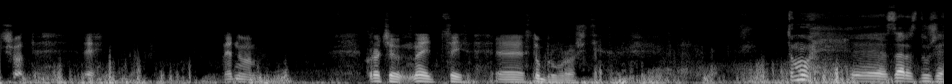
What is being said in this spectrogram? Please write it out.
Що ти? Де? Видно вам? Коротше, навіть цей е, стовбур ворожиться. Тому е, зараз дуже,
